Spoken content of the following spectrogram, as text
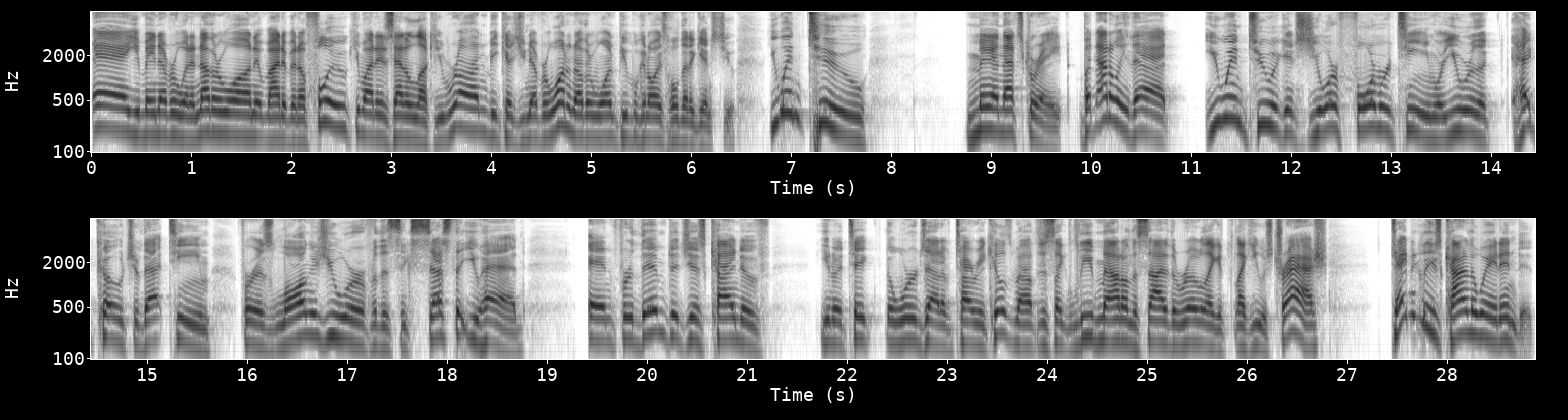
eh, you may never win another one. It might have been a fluke. You might have just had a lucky run because you never won another one. People can always hold that against you. You win two, man, that's great. But not only that, you win two against your former team where you were the head coach of that team for as long as you were, for the success that you had, and for them to just kind of, you know, take the words out of Tyreek Hill's mouth, just like leave him out on the side of the road like it, like he was trash. Technically, is kind of the way it ended.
